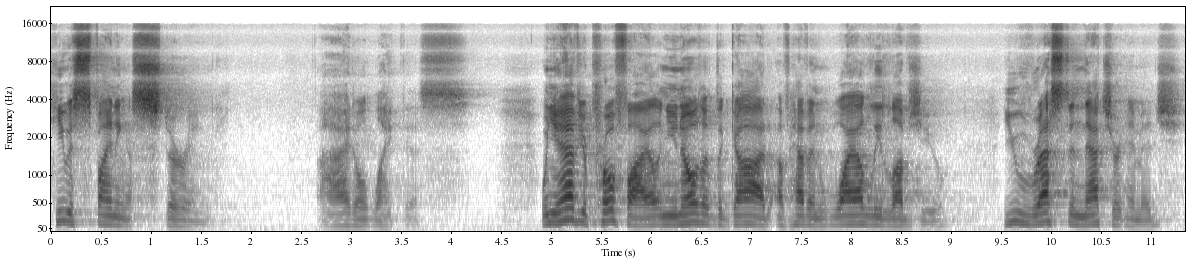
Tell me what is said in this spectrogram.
he was finding a stirring. I don't like this. When you have your profile and you know that the God of heaven wildly loves you, you rest in that your image,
